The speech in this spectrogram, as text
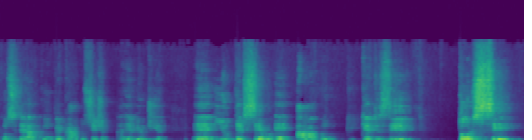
considerado como pecado, ou seja, a rebeldia. É, e o terceiro é avon, que quer dizer torcer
